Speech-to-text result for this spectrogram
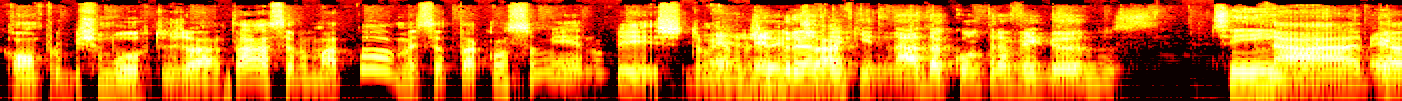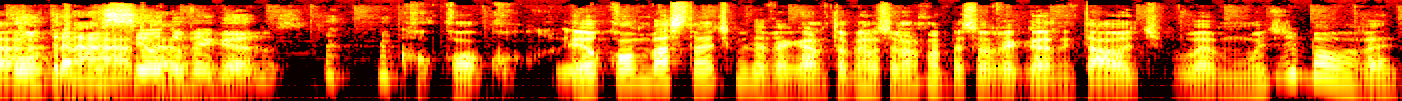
compra o bicho morto já. Tá, você não matou, mas você tá consumindo o bicho do É, mesmo jeito, lembrando sabe? aqui, nada contra veganos. Sim. Nada. É contra pseudo-veganos. Eu como bastante comida vegana, tô me relacionando com uma pessoa vegana e tal, e, tipo, é muito de boa, velho.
